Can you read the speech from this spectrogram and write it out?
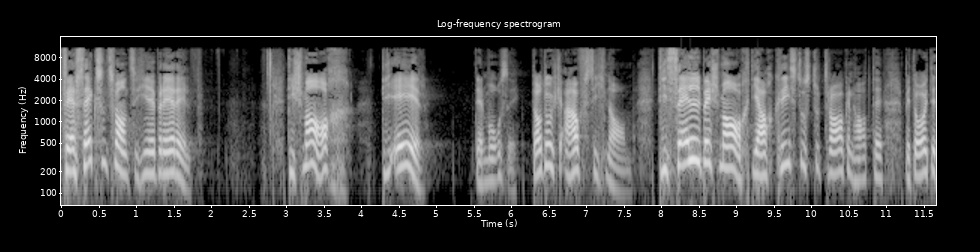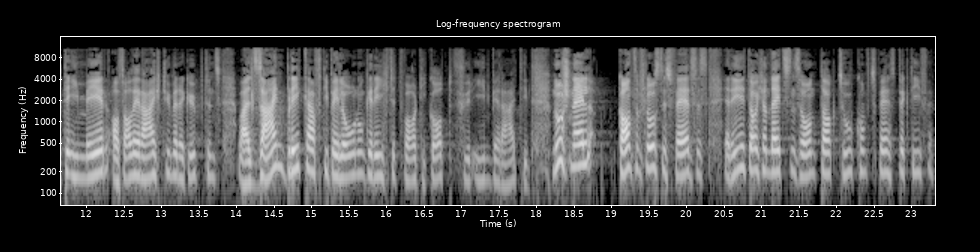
Vers 26 in Hebräer 11. Die Schmach, die er, der Mose, dadurch auf sich nahm. Dieselbe Schmach, die auch Christus zu tragen hatte, bedeutete ihm mehr als alle Reichtümer Ägyptens, weil sein Blick auf die Belohnung gerichtet war, die Gott für ihn bereithielt. Nur schnell, ganz am Schluss des Verses, erinnert euch an letzten Sonntag, Zukunftsperspektive.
